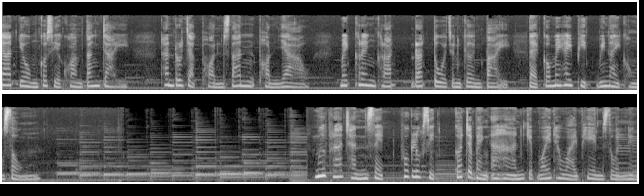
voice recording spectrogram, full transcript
ญาติโยมเขาเสียความตั้งใจ ท่านรู้จักผ่อนสั้นผ่อนยาว ไม่เคร่งครัด รัดตัวจนเกินไป แต่ก็ไม่ให้ผิดวินัยของสงฆ์เมื่อพระฉันเสร็จพวกลูกศิษย์ก็จะแบ่งอาหารเก็บไว้ถวายเพนส่วนหนึ่ง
